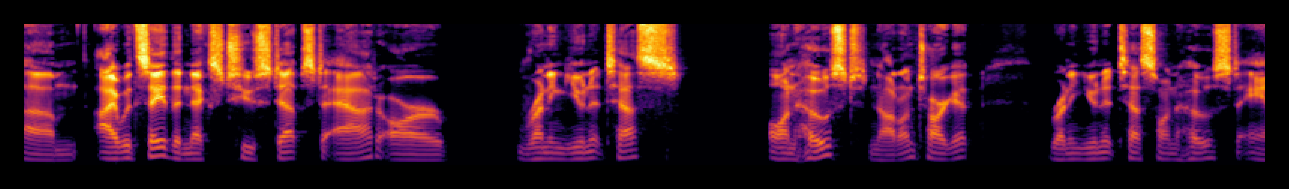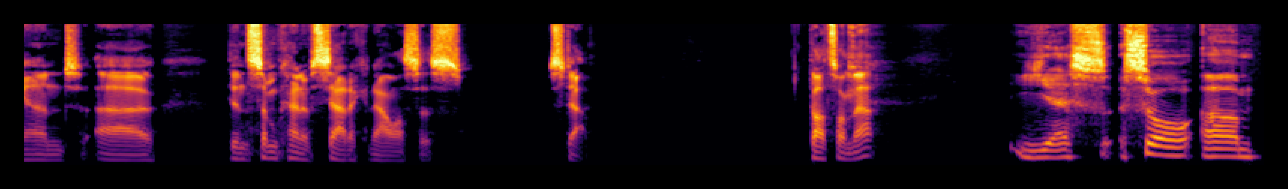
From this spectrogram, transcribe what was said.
Um, I would say the next two steps to add are running unit tests on host, not on target. Running unit tests on host, and uh, then some kind of static analysis step. Thoughts on that? Yes. So um,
